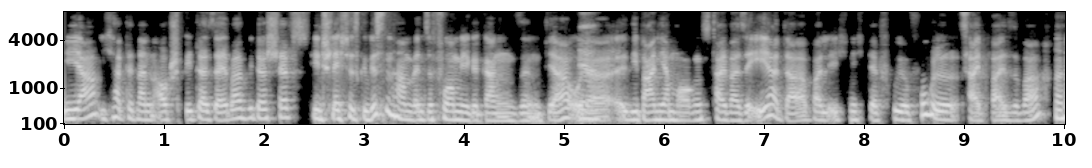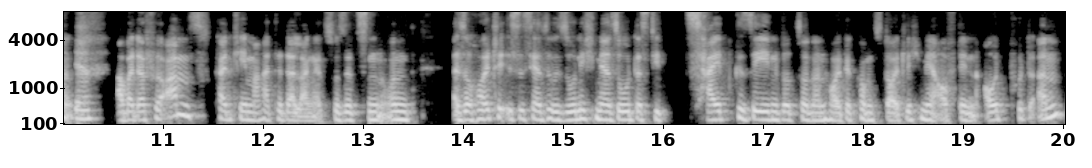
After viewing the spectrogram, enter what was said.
Ja, ich hatte dann auch später selber wieder Chefs, die ein schlechtes Gewissen haben, wenn sie vor mir gegangen sind, ja, oder ja. die waren ja morgens teilweise eher da, weil ich nicht der frühe Vogel zeitweise war, ja. aber dafür abends kein Thema hatte, da lange zu sitzen und also heute ist es ja sowieso nicht mehr so, dass die Zeit gesehen wird, sondern heute kommt es deutlich mehr auf den Output an.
